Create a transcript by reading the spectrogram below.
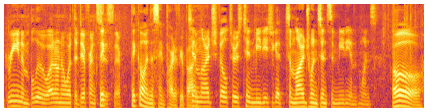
green and blue. I don't know what the difference They, is there. they go in the same part of your body. Ten large filters, ten medium. She got some large ones and some medium ones. oh,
